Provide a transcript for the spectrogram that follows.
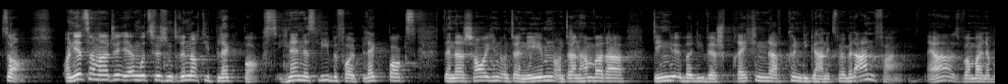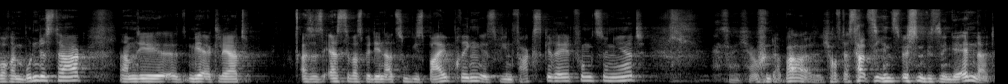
So, und jetzt haben wir natürlich irgendwo zwischendrin noch die Blackbox. Ich nenne es liebevoll Blackbox, denn da schaue ich in Unternehmen und dann haben wir da Dinge, über die wir sprechen, da können die gar nichts mehr mit anfangen. Ja, es war mal eine Woche im Bundestag, da haben die äh, mir erklärt, also das Erste, was wir den Azubis beibringen, ist, wie ein Faxgerät funktioniert. Ja, wunderbar. Also ich hoffe, das hat sich inzwischen ein bisschen geändert.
